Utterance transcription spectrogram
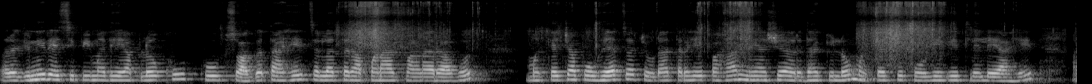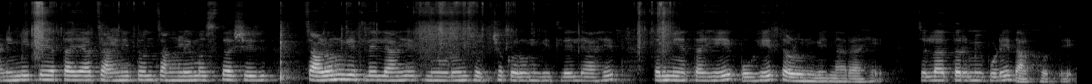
रजनी रेसिपीमध्ये आपलं खूप खूप स्वागत आहे. चला तर आपण आज पाहणार आहोत मक्याच्या पोह्याचा चिवडा तर हे पहा मी असे अर्धा किलो मक्याचे पोहे घेतलेले आहेत आणि मी ते आता या चाळणीतून चांगले मस्त असे चाळून घेतलेले आहेत निवडून स्वच्छ करून घेतलेले आहेत. तर मी आता हे पोहे तळून घेणार आहे. चला तर मी पुढे दाखवते.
